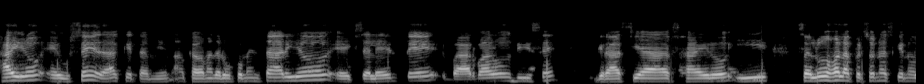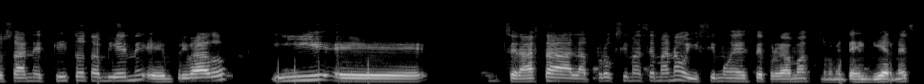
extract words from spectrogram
Jairo Euseda, que también acaba de mandar un comentario, excelente, bárbaro, dice, gracias Jairo, y saludos a las personas que nos han escrito también en privado, y eh, será hasta la próxima semana, hoy hicimos este programa, normalmente es el viernes,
